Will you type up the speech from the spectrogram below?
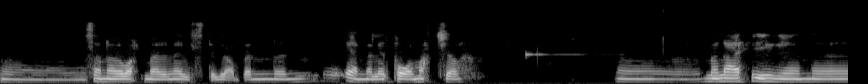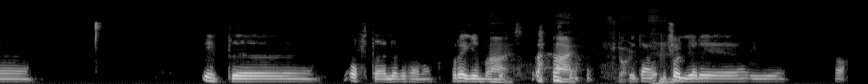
Eh, Sen har jag varit med den äldste grabben en- en eller ett par matcher. Eh, Men nej, ingen... eh, Inte ofta eller vad säger man? Regelbundet. Nej, förstår. Utan följer det i, ja,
